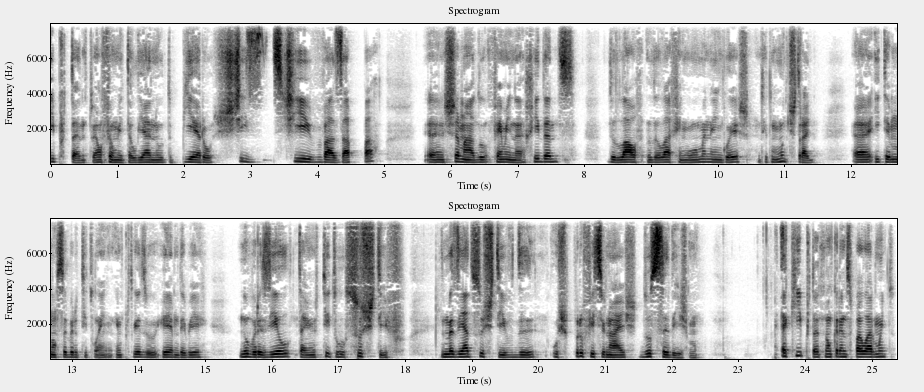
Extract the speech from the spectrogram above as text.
e, portanto, é um filme italiano de Piero Schivazappa, uh, chamado Femina Riddance, The, The Laughing Woman, em inglês, um título muito estranho. Uh, e temo não saber o título em, em português, o IMDB no Brasil tem o título sugestivo, demasiado sugestivo, de Os Profissionais do Sadismo. Aqui, portanto, não querendo spoiler muito,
